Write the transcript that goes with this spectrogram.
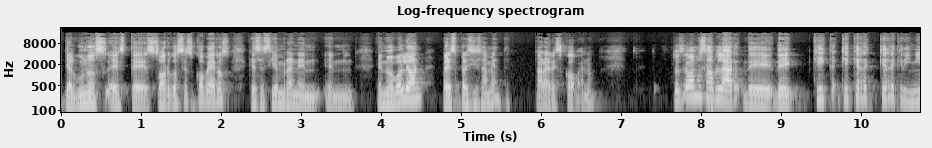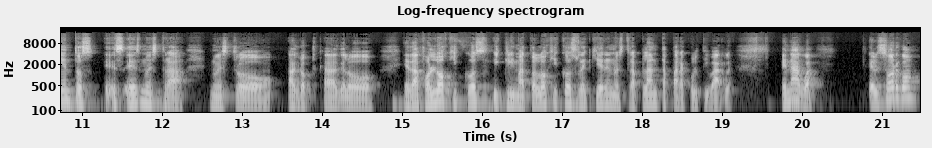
de algunos este, sorgos escoberos que se siembran en, Nuevo León, pero es precisamente para la escoba, ¿no? Entonces vamos a hablar de qué, qué, qué, requerimientos es, es, nuestra, nuestro agro, agroedafológicos y climatológicos requiere nuestra planta para cultivarla. En agua, el sorgo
